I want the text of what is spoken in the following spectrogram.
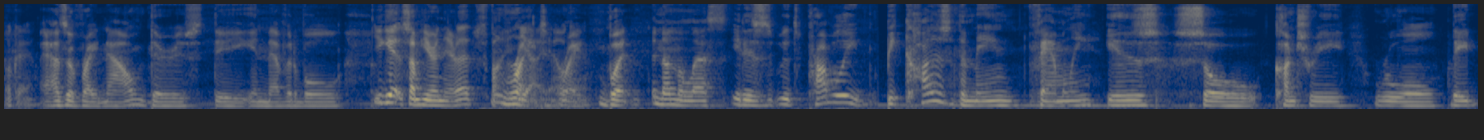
Okay. As of right now, there's the inevitable You get some here and there. That's fine. right Yeah, yeah, okay. right but nonetheless it is it's probably because the main family is so country rural they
